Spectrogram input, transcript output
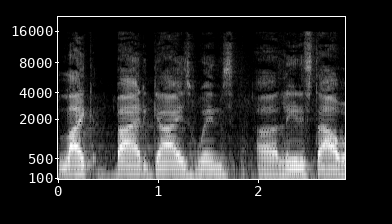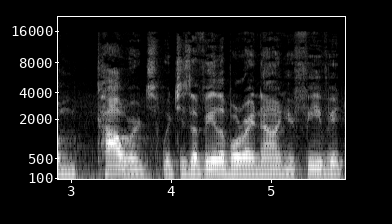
like Bad Guys Win's uh, latest album, Cowards, which is available right now on your favorite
